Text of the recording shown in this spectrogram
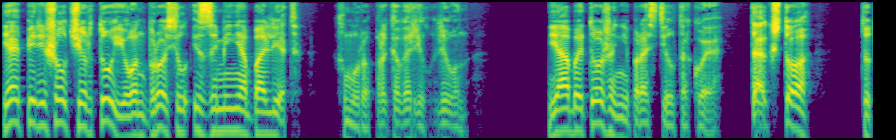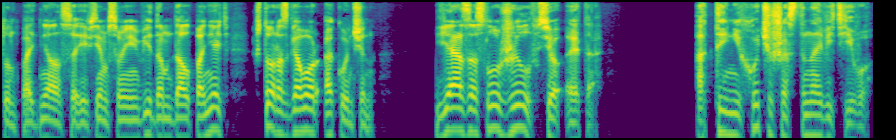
Я перешел черту, и он бросил из-за меня балет, хмуро проговорил Леон. Я бы тоже не простил такое. Так что Тут он поднялся и всем своим видом дал понять, что разговор окончен. Я заслужил все это. А ты не хочешь остановить его?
